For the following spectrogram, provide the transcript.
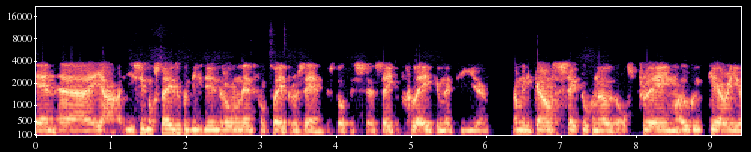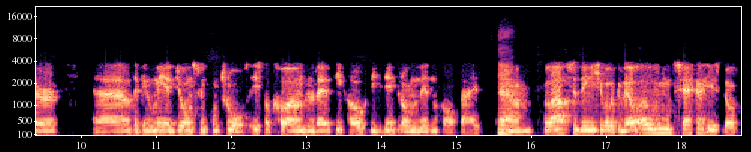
En eh, ja, je zit nog steeds op een dividendrendement van 2%. Dus dat is eh, zeker vergeleken met die eh, Amerikaanse sectorgenoten als Train, maar ook een Carrier. wat heb je nog meer? Johnson Controls. Is dat gewoon een relatief hoog dividendrendement nog altijd. Ja. Ehm, het laatste dingetje wat ik er wel over moet zeggen is dat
